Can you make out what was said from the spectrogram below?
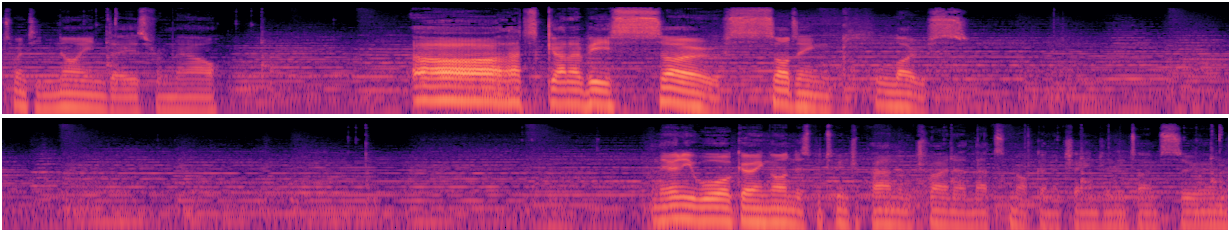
29 days from now. Oh, that's gonna be so sodding close. And the only war going on is between Japan and China, and that's not going to change anytime soon.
